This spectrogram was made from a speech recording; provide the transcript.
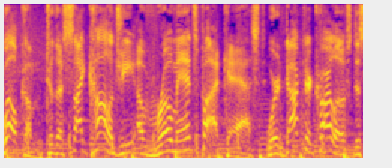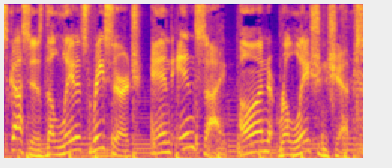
Welcome to the Psychology of Romance podcast, where Dr. Carlos discusses the latest research and insight on relationships.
